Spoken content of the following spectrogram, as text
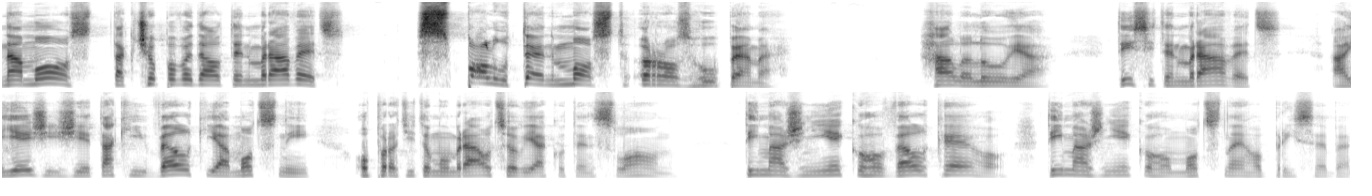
na most, tak čo povedal ten mravec? Spolu ten most rozhúpeme. Halelúja. Ty si ten mravec a Ježiš je taký veľký a mocný oproti tomu mravcovi ako ten slon. Ty máš niekoho veľkého, ty máš niekoho mocného pri sebe.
